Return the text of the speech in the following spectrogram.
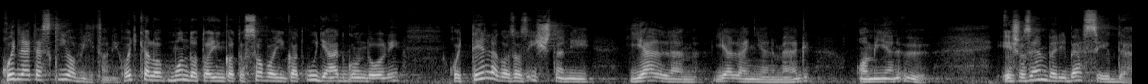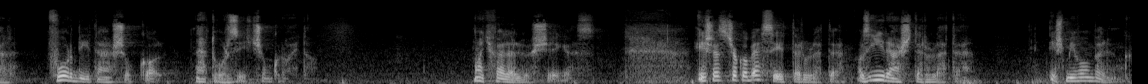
Hogy lehet ezt kiavítani? Hogy kell a mondatainkat, a szavainkat úgy átgondolni, hogy tényleg az az isteni jellem jelenjen meg, amilyen ő. És az emberi beszéddel, fordításokkal ne torzítsunk rajta. Nagy felelősség ez. És ez csak a beszéd területe, az írás területe. És mi van velünk?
